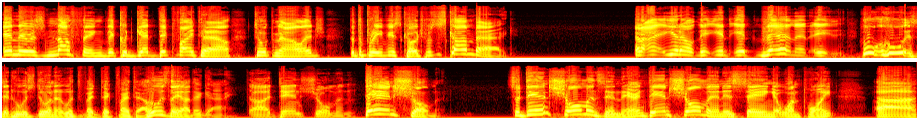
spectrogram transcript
And there is nothing that could get Dick Vitale to acknowledge that the previous coach was a scumbag. And I, you know, it it then it, it, who who is it who was doing it with Dick Vitale? Who was the other guy? Uh, Dan Shulman. Dan Shulman. So Dan Shulman's in there, and Dan Shulman is saying at one point, uh,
